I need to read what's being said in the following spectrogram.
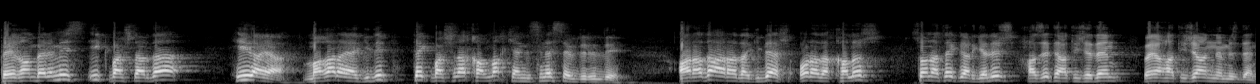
Peygamberimiz ilk başlarda Hira'ya, mağaraya gidip tek başına kalmak kendisine sevdirildi. Arada arada gider, orada kalır, sonra tekrar gelir Hazreti Hatice'den veya Hatice annemizden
